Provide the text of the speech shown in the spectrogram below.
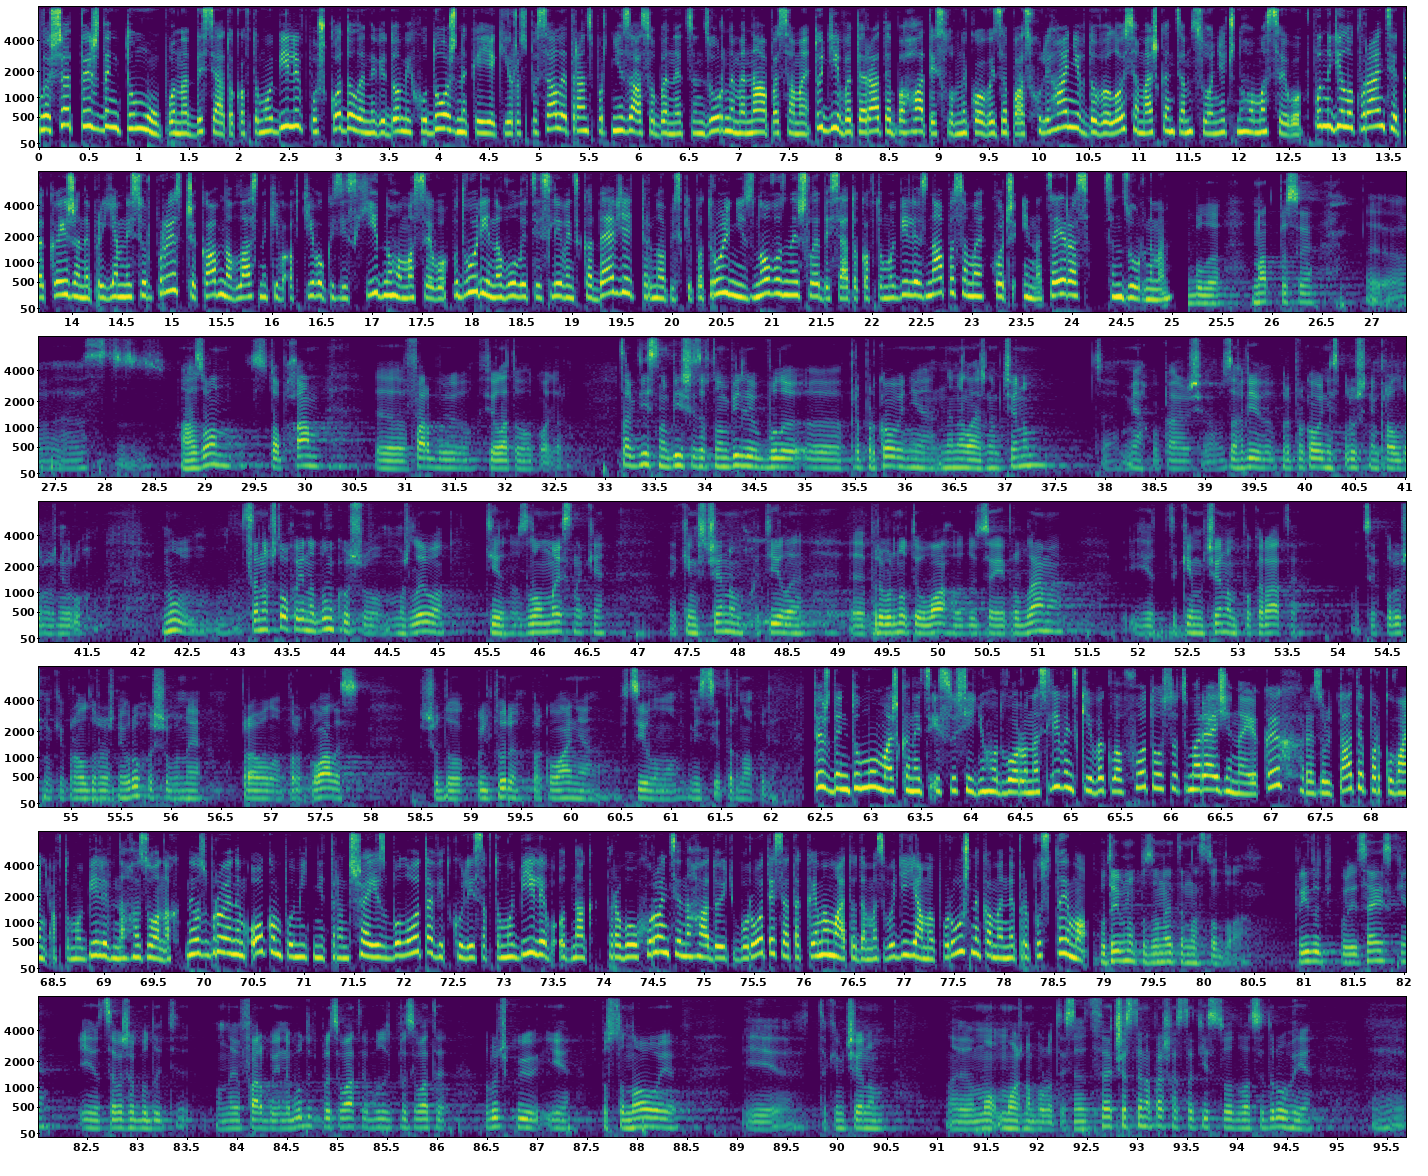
Лише тиждень тому понад десяток автомобілів пошкодили невідомі художники, які розписали транспортні засоби нецензурними написами. Тоді витирати багатий словниковий запас хуліганів довелося мешканцям сонячного масиву. В понеділок вранці такий же неприємний сюрприз чекав на власників автівок зі східного масиву. В дворі на вулиці Слівенська, 9 тернопільські патрульні знову знайшли десяток автомобілів з написами, хоч і на цей раз цензурними. Були надписи е, с- газон, стоп-хам е, фарбою фіолетового кольору. Так, дійсно, більшість автомобілів були е, припарковані неналежним чином, це, м'яко кажучи, взагалі припарковані з порушенням правил дорожнього руху. Ну, це наштовхує на думку, що, можливо, ті зловмисники якимсь чином хотіли е, привернути увагу до цієї проблеми і таким чином покарати цих порушників правил дорожнього руху, щоб вони правило паркувались щодо культури паркування в цілому в місті Тернополі. Тиждень тому мешканець із сусіднього двору на Слівенській виклав фото у соцмережі, на яких результати паркувань автомобілів на газонах. Неозброєним оком помітні траншеї з болота від коліс автомобілів. Однак правоохоронці нагадують, боротися такими методами з водіями-порушниками неприпустимо. Потрібно позвонити на 102. Приїдуть поліцейські, і це вже будуть вони фарбою не будуть працювати, будуть працювати ручкою і постановою, і таким чином е, можна боротися. Це частина перша статті 122, е,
